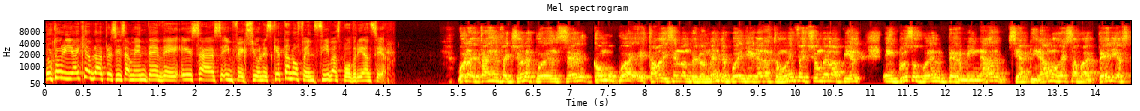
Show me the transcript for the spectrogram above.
Doctor, y hay que hablar precisamente de esas infecciones. ¿Qué tan ofensivas podrían ser? Bueno, estas infecciones pueden ser, como pues, estaba diciendo anteriormente, pueden llegar hasta una infección de la piel e incluso pueden terminar, si aspiramos esas bacterias,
